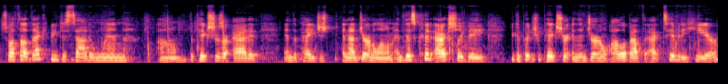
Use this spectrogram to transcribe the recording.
So I thought that could be decided when um, the pictures are added and the pages, and I journal on them. And this could actually be, you could put your picture and then journal all about the activity here.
